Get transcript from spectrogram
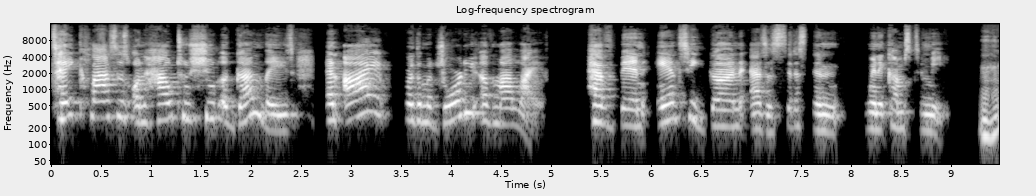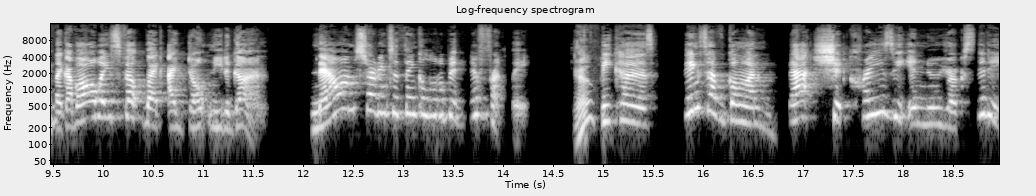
Take classes on how to shoot a gun, ladies. And I, for the majority of my life, have been anti gun as a citizen when it comes to me. Mhm. Like I've always felt like I don't need a gun. Now I'm starting to think a little bit differently. Yeah. Because things have gone batshit crazy in New York City,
